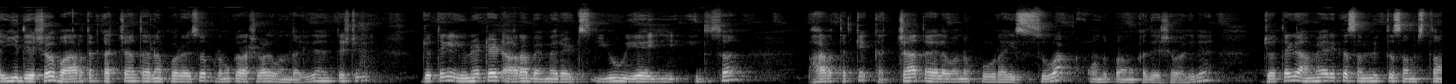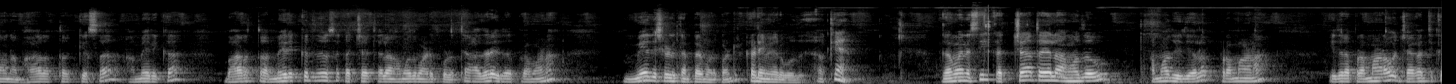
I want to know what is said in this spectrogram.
ಈ ದೇಶವು ಭಾರತಕ್ಕೆ ಕಚ್ಚಾ ತೈಲ ಪೂರೈಸುವ ಪ್ರಮುಖ ರಾಷ್ಟ್ರಗಳಲ್ಲಿ ಒಂದಾಗಿದೆ. ನೆಕ್ಸ್ಟ್, ಜೊತೆಗೆ United Arab Emirates U A E ಇದು ಸಹ ಭಾರತಕ್ಕೆ ಕಚ್ಚಾ ತೈಲವನ್ನು ಪೂರೈಸುವ ಒಂದು ಪ್ರಮುಖ ದೇಶವಾಗಿದೆ. ಜೊತೆಗೆ ಅಮೇರಿಕ ಸಂಯುಕ್ತ ಸಂಸ್ಥಾನ ಭಾರತಕ್ಕೆ ಸಹ ಅಮೇರಿಕ, ಭಾರತ ಅಮೇರಿಕದಿಂದ ಸಹ ಕಚ್ಚಾ ತೈಲ ಆಮದು ಮಾಡಿಕೊಳ್ಳುತ್ತೆ. ಆದರೆ ಇದರ ಪ್ರಮಾಣ ಮೇ ಕಂಪೇರ್ ಮಾಡಿಕೊಂಡ್ರೆ ಕಡಿಮೆ ಇರ್ಬೋದು. ಓಕೆ ಗಮನಿಸಿ, ಕಚ್ಚಾ ತೈಲ ಆಮದು ಆಮದು ಇದೆಯಲ್ಲ? ಪ್ರಮಾಣ. ಇದರ ಪ್ರಮಾಣವು ಜಾಗತಿಕ,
